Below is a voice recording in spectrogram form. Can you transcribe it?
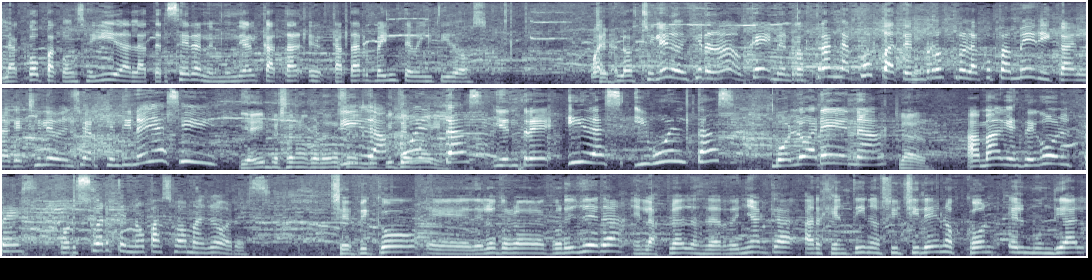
la copa conseguida, la tercera en el Mundial Qatar, Qatar 2022. Bueno, Sí. los chilenos dijeron, ah, ok, me enrostrás la copa, te enrostro la Copa América en la que Chile venció a Argentina. Y así, Y ahí empezaron a acordarse del idas, Pipita Guay. vueltas, y entre idas y vueltas voló arena, Claro. amagues de golpes. Por suerte no pasó a mayores. Se picó eh, del otro lado de la cordillera, en las playas de Reñaca, argentinos y chilenos, con el Mundial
